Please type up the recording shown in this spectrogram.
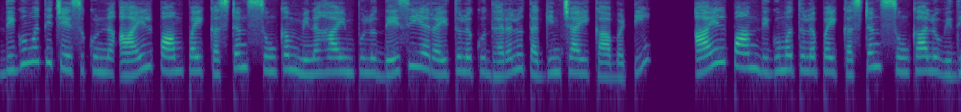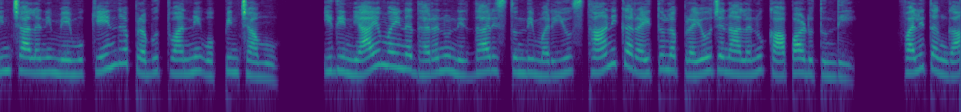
దిగుమతి చేసుకున్న ఆయిల్ పాంపై కస్టమ్స్ సుంకం మినహాయింపులు దేశీయ రైతులకు ధరలు తగ్గించాయి కాబట్టి ఆయిల్ పామ్ దిగుమతులపై కస్టమ్స్ సుంకాలు విధించాలని మేము కేంద్ర ప్రభుత్వాన్ని ఒప్పించాము. ఇది న్యాయమైన ధరను నిర్ధారిస్తుంది మరియు స్థానిక రైతుల ప్రయోజనాలను కాపాడుతుంది. ఫలితంగా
